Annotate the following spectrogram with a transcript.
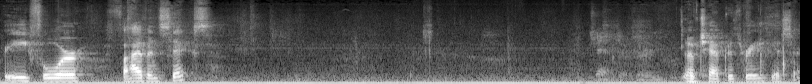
3, 4, 5, and 6? Of chapter 3, yes, sir.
